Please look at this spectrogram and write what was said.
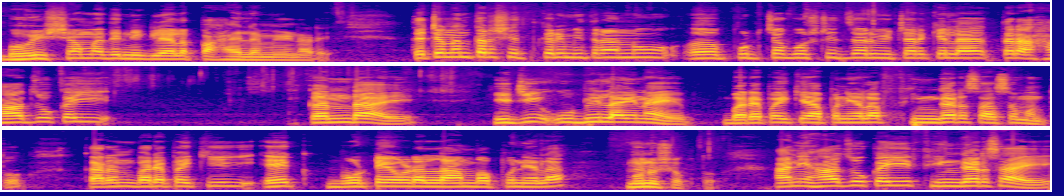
भविष्यामध्ये निघलेला पाहायला मिळणार आहे. त्याच्यानंतर शेतकरी मित्रांनो पुढच्या गोष्टीत जर विचार केला तर हा जो काही कंद आहे ही जी उभी लाईन आहे बऱ्यापैकी आपण याला फिंगर्स असं म्हणतो. कारण बऱ्यापैकी एक बोटे एवढा लांब आपण याला म्हणू शकतो. आणि हा जो काही फिंगर्स आहे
